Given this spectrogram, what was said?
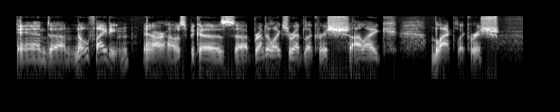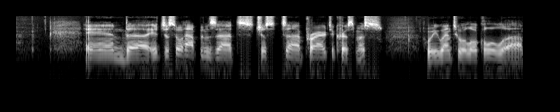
And uh, no fighting in our house because uh, Brenda likes red licorice. I like black licorice. And uh, it just so happens that just uh, prior to Christmas, we went to a local uh,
